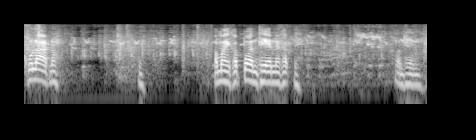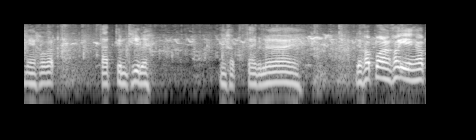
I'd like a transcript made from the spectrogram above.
โคราชเนาะเอามาให้เขาป้อนแทนนะครับนี่ป้อนแทนแม่เขาก็ตัดเต็มที่เลย นี่ครับใส่ไปเลย เดี๋ยวเขาป้อนเขาเองครับ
